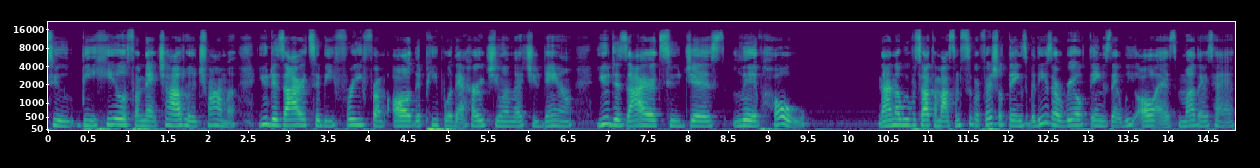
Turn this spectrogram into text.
to be healed from that childhood trauma. You desire to be free from all the people that hurt you and let you down. You desire to just live whole. Now, I know we were talking about some superficial things, but these are real things that we all, as mothers, have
